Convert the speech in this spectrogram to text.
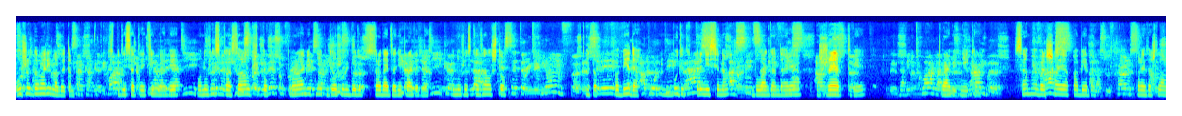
уже говорил об этом в 53 главе. Он уже сказал, что праведник должен будет страдать за неправедных. Он уже сказал, что эта победа будет принесена благодаря жертве праведника. Самая большая победа произошла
